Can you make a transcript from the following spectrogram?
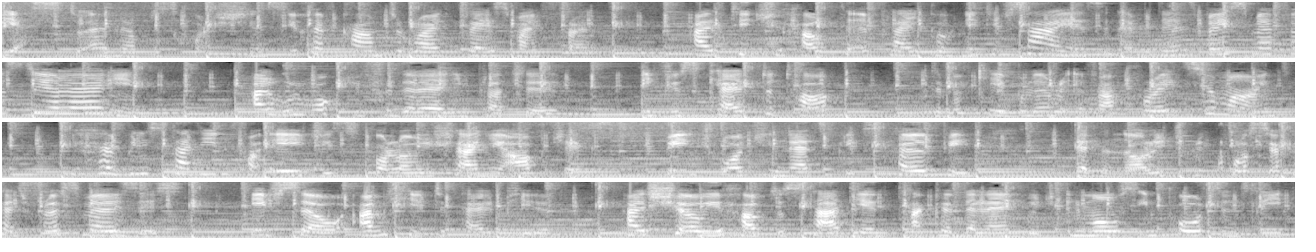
yes to any of these questions, you have come to the right place, my friend. I'll teach you how to apply cognitive science and evidence-based methods to your learning. I will walk you through the learning plateau. If you're scared to talk, the vocabulary evaporates your mind, have been studying for ages, following shiny objects, binge watching Netflix, hoping that the knowledge will cross your head for osmosis. If so, I'm here to help you. I'll show you how to study and tackle the language, and most importantly,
